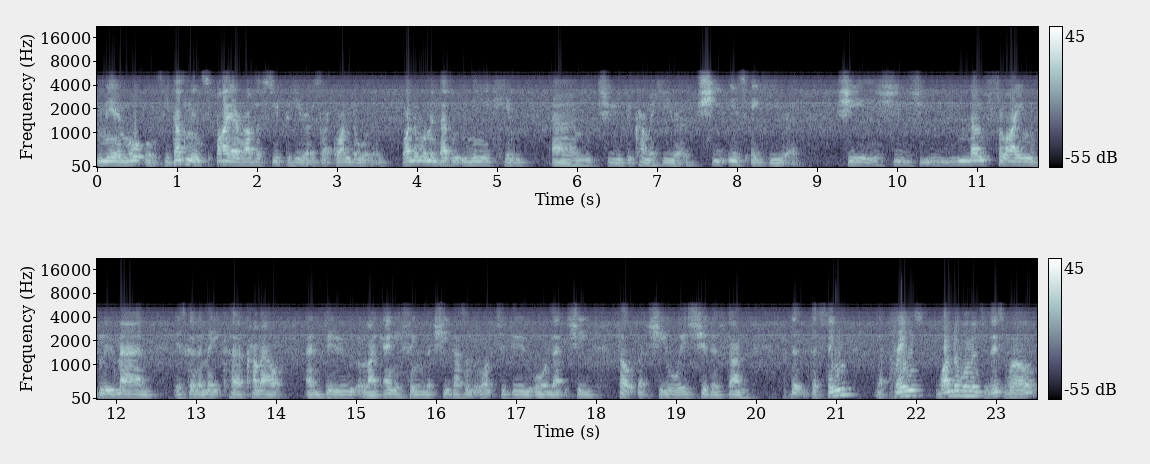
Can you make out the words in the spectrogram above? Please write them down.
mere mortals. He doesn't inspire other superheroes like Wonder Woman. Wonder Woman doesn't need him um, to become a hero. She is a hero. She, she, she no flying blue man is going to make her come out and do like anything that she doesn't want to do or that she felt that she always should have done. The, the thing that brings Wonder Woman to this world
